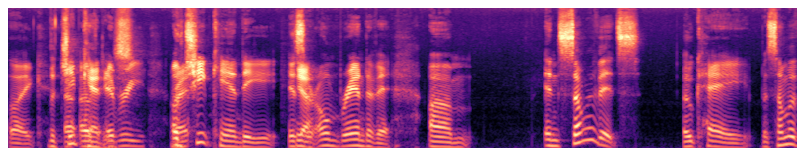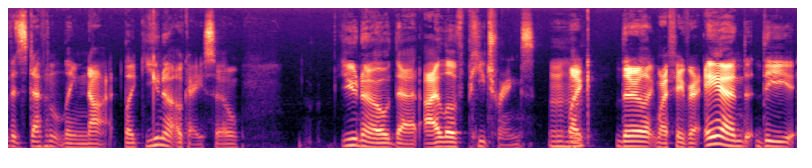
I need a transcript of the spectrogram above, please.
like The uh, cheap of candies, Every right? of cheap candy is Yeah. their own brand of it. Um, and some of it's okay, but some of it's definitely not. Like you know, okay, so you know that I love peach rings. Mhm. Like they're like my favorite, and the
